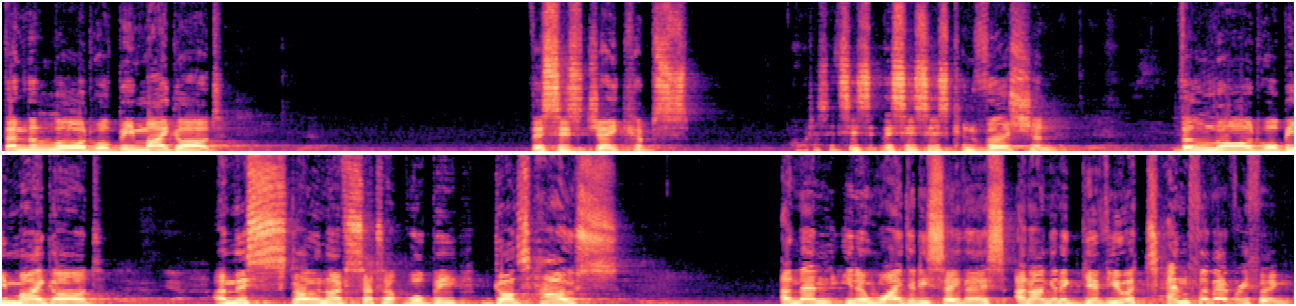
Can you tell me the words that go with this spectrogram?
then the Lord will be my God. This is Jacob's, what is it? This is, this is his conversion. The Lord will be my God. And this stone I've set up will be God's house. And then, you know, why did he say this? And I'm going to give you a tenth of everything.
